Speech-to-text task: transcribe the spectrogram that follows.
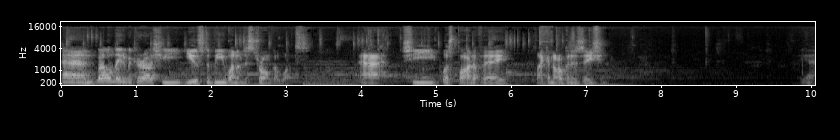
And well, Lady McCrera, she used to be one of the stronger ones. Uh, she was part of a like an organization yeah,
